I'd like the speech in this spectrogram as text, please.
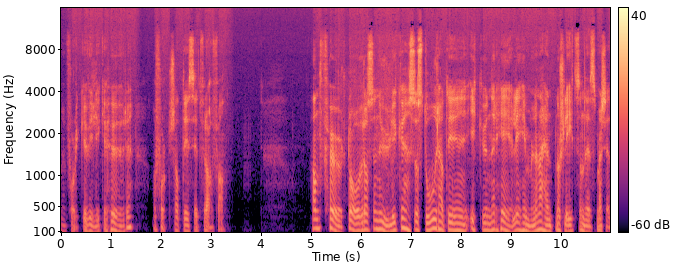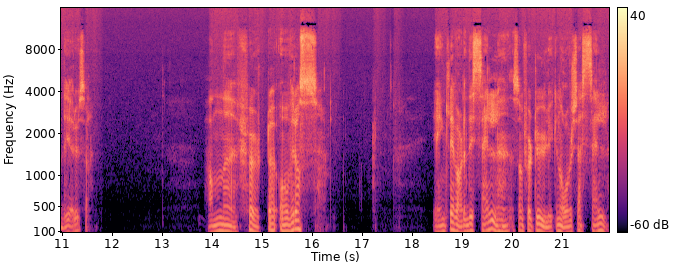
men folket ville ikke høre og fortsatte i sitt frafall. Han førte over oss en ulykke så stor at det ikke under hele himmelen er hendt noe slikt som det som er skjedd i Jerusalem. Han eh, førte over oss. Egentlig var det de selv som førte ulykken over seg selv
